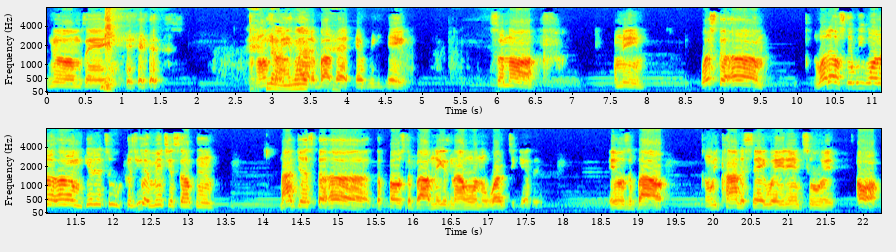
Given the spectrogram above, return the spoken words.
You know what I'm saying? I'm No, sure he's mad about that every day. So no, I mean, what's the um, what else did we want to um get into? Because you had mentioned something, not just the uh the post about niggas not wanting to work together. It was about, and we kind of segued into it. Oh,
